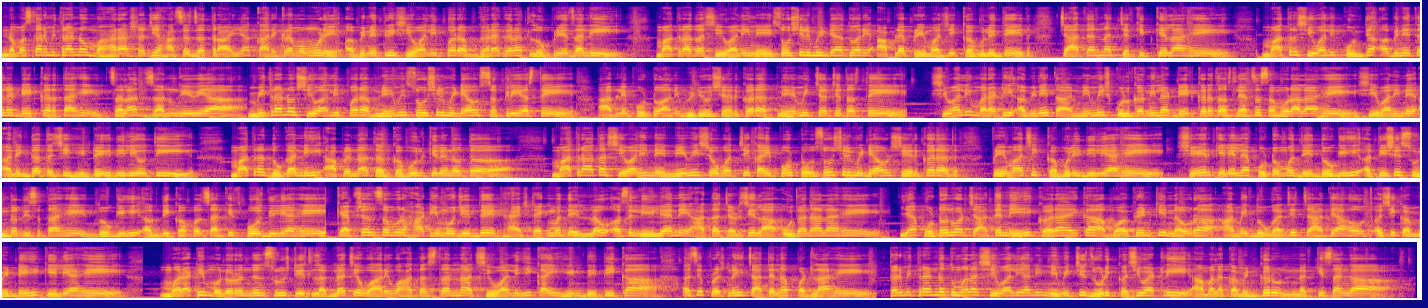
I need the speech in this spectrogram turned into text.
नमस्कार मित्रांनो महाराष्ट्राची हास्य जत्रा या कार्यक्रमामुळे अभिनेत्री शिवाली परब घराघरात लोकप्रिय झाली. मात्र आता शिवालीने सोशल मीडियाद्वारे आपल्या प्रेमाची कबुली देत चाहत्यांना चकित केला आहे. मात्र शिवाली कोणत्या अभिनेत्याला डेट करत आहे चला जाणून घेऊया. मित्रांनो शिवाली परब नेहमी सोशल मीडियावर सक्रिय असते. आपले फोटो आणि व्हिडिओ शेअर करत नेहमी चर्चेत असते. शिवाली मराठी अभिनेता निमिष कुलकर्णीला डेट करत असल्याचं समोर आलं आहे. शिवालीने अनेकदा तशी हिंटही दिली होती. मात्र दोघांनीही आपलं नातं कबूल केलं नव्हतं. मात्र आता शिवालीने निवी सोबतचे काही फोटो सोशल मीडियावर शेअर करत प्रेमाची कबुली दिली आहे. शेअर केलेल्या फोटोमध्ये दोघीही अतिशय सुंदर दिसत आहे. दोघीही अगदी कपल सारखीच पोच दिली आहे. कॅप्शन समोर हार्ट इमोजी देत हॅशटॅगमध्ये लव असं लिहिल्याने आता चर्चेला उधाण आलं आहे. या फोटोंवर चाहत्यांनी ही खरं आहे का? बॉयफ्रेंड की नवरा? आम्ही दोघांचे चाहते आहोत अशी कमेंटही केली आहे. मराठी मनोरंजन सृष्टीत लग्नाचे वारे वाहत असताना शिवाली ही काही हिंट देती का? असे प्रश्नही चाहत्यांना पडला आहे. तर मित्रांनो तुम्हाला शिवाली आणि निमितची जोडी कशी वाटली? आम्हाला कमेंट करून नक्की सांगा.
